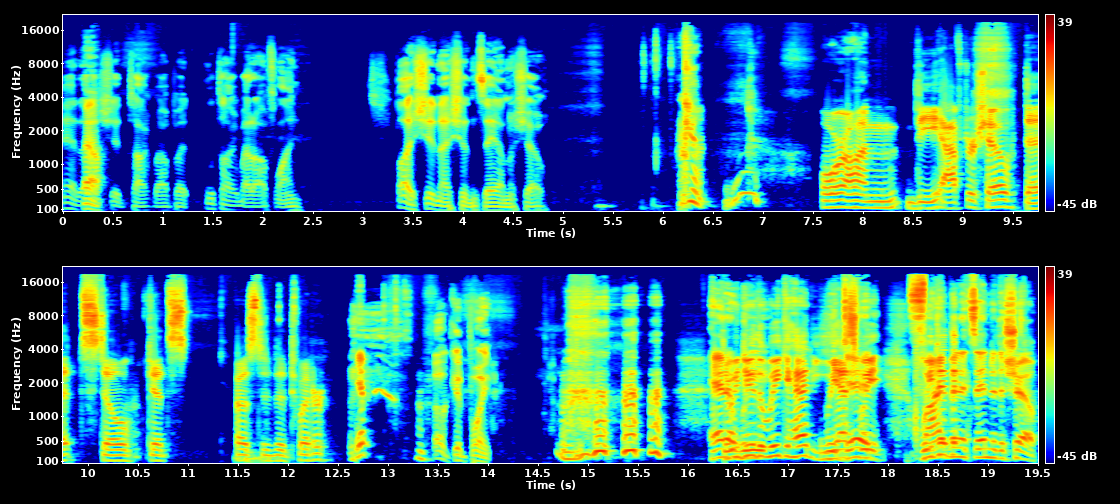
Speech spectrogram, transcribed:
I had Oh. other shit to talk about, but we'll talk about it offline. Probably shouldn't. I shouldn't say on the show. or on the after show that still gets posted to Twitter. Yep. Oh, good point. Hannah, Did we, do the week ahead? We yes, did. we we Five did. The, minutes into the show.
